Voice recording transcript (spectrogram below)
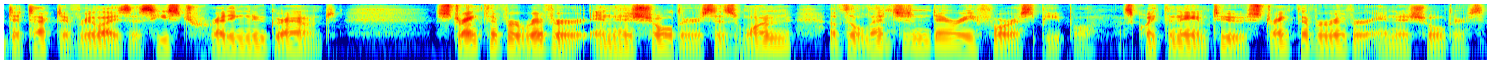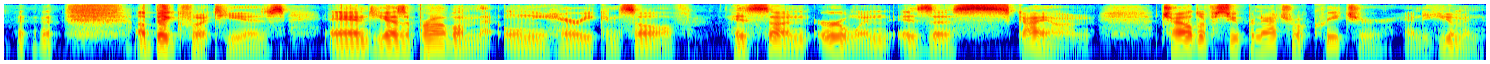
detective realizes he's treading new ground. Strength of a River in his shoulders is one of the legendary forest people. That's quite the name, too. Strength of a River in his shoulders. a Bigfoot he is, and he has a problem that only Harry can solve. His son, Irwin, is a scion, child of a supernatural creature and a human.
